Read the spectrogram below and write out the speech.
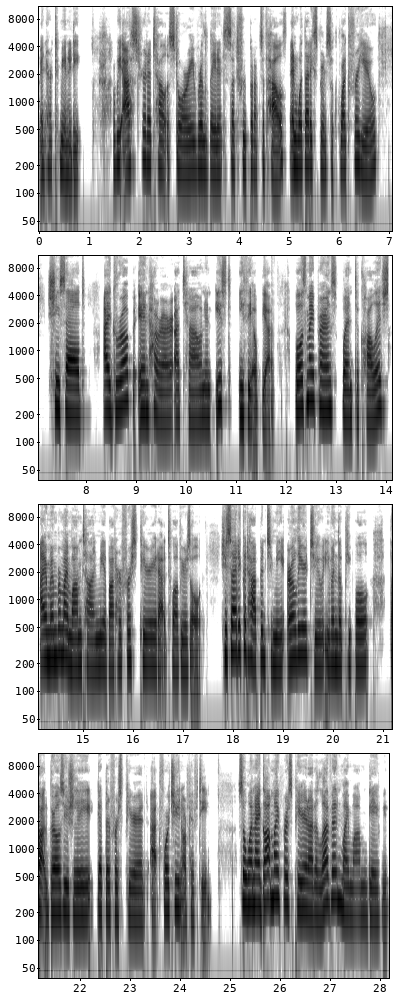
in her community. We asked her to tell a story related to sexual reproductive health and what that experience looked like for you. She said, I grew up in Harar, a town in East Ethiopia. Both my parents went to college. I remember my mom telling me about her first period at 12 years old. She said it could happen to me earlier too, even though people thought girls usually get their first period at 14 or 15. So when I got my first period at 11, my mom gave me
